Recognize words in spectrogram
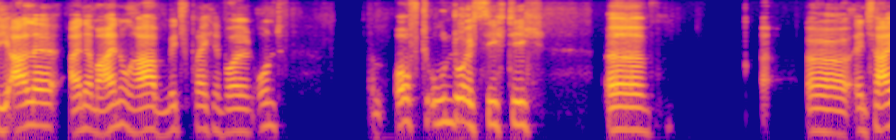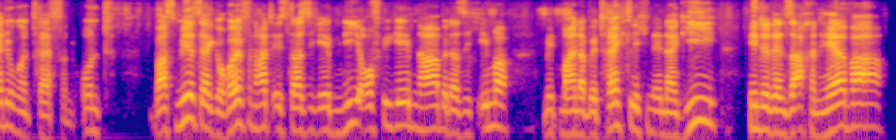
die alle eine Meinung haben, mitsprechen wollen und oft undurchsichtig äh, äh, Entscheidungen treffen. Und was mir sehr geholfen hat, ist, dass ich eben nie aufgegeben habe, dass ich immer mit meiner beträchtlichen Energie hinter den Sachen her war.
